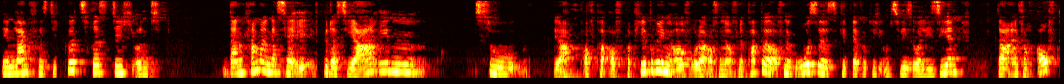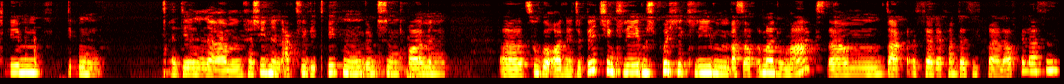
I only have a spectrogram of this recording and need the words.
in langfristig, kurzfristig und dann kann man das ja für das Jahr eben zu ja, auf, auf Papier bringen auf, oder auf eine, auf eine Pappe, auf eine große. Es geht ja wirklich ums Visualisieren. Da einfach aufkleben, den, den ähm, verschiedenen Aktivitäten, Wünschen, Träumen äh, zugeordnete Bildchen kleben, Sprüche kleben, was auch immer du magst. Ähm, da ist ja der Fantasie freier Lauf gelassen.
